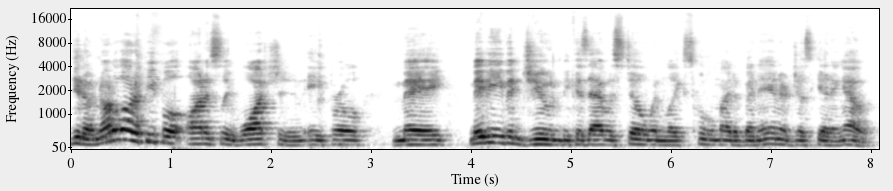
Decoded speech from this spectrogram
you know, not a lot of people honestly watched it in April, May, maybe even June because that was still when like school might have been in or just getting out.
